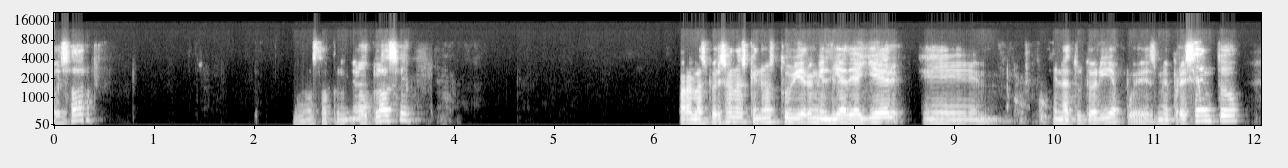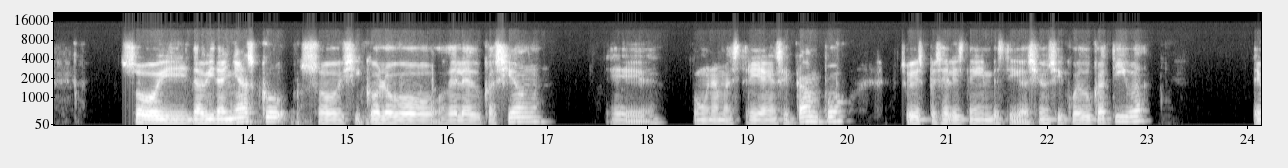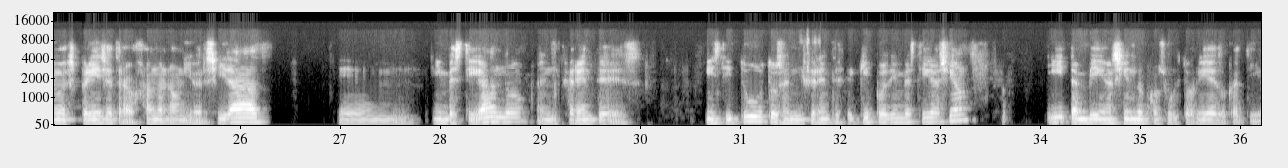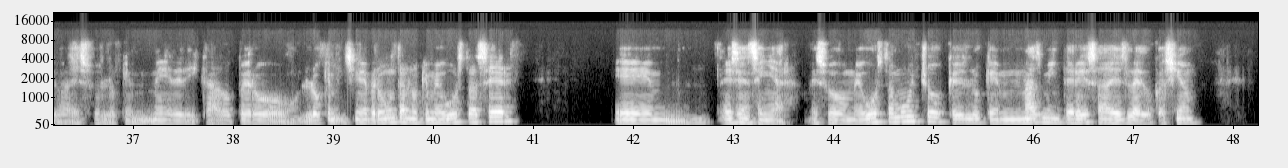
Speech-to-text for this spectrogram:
empezar en esta primera clase. Para las personas que no estuvieron el día de ayer eh, en la tutoría, pues me presento. Soy David Añasco, soy psicólogo de la educación, eh, con una maestría en ese campo. Soy especialista en investigación psicoeducativa. Tengo experiencia trabajando en la universidad, investigando en diferentes institutos, en diferentes equipos de investigación y también haciendo consultoría educativa. Eso es lo que me he dedicado. Pero lo que, si me preguntan lo que me gusta hacer, em, es enseñar. Eso me gusta mucho, que es lo que más me interesa, es la educación.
